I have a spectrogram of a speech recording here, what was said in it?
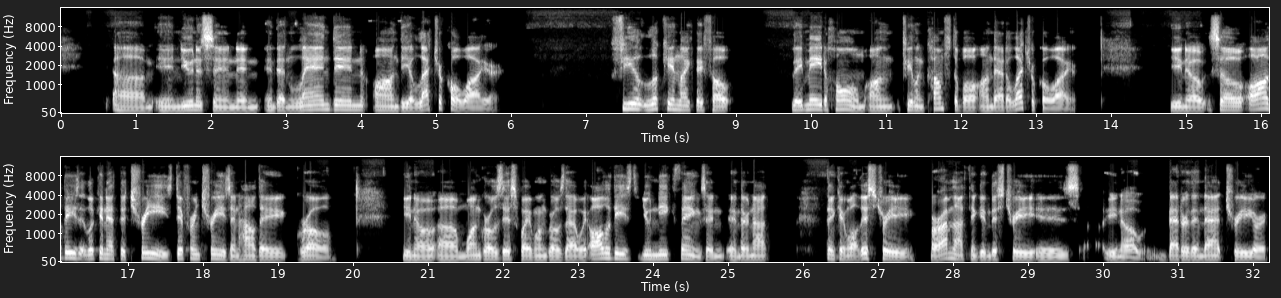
um, in unison and, and then landing on the electrical wire, feel looking like they felt they made home on feeling comfortable on that electrical wire. You know, so all these looking at the trees, different trees and how they grow. You know, um, one grows this way, one grows that way. All of these unique things, and and they're not thinking, well, this tree or I'm not thinking this tree is, you know, better than that tree, or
